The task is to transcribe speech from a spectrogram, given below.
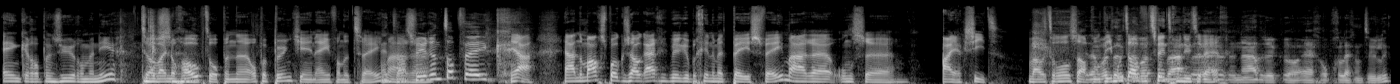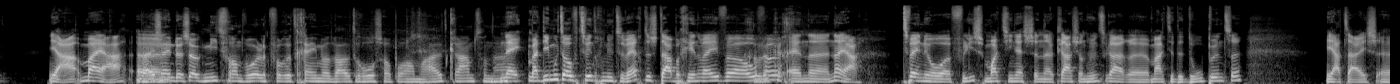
één keer op een zure manier. Terwijl wij nog hoopten op een, uh, op een puntje in een van de twee. Het maar, was weer een topweek. Ja. ja, normaal gesproken zou ik eigenlijk willen beginnen met PSV. Maar uh, onze Ajax ziet. Wouter Rolsap, ja, die moet over 20 minuten weg. De nadruk wel erg opgelegd natuurlijk. Ja, maar ja. Wij zijn dus ook niet verantwoordelijk voor hetgeen wat Wouter Rolsappel allemaal uitkraamt vandaag. Nee, maar die moet over 20 minuten weg. Dus daar beginnen we even over. Gelukkig. En nou ja, 2-0 verlies. Martinez en uh, Klaas-Jan Huntelaar uh, maakten de doelpunten. Ja, Thijs, uh,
